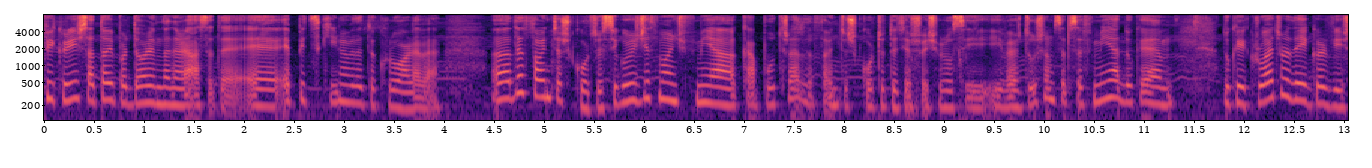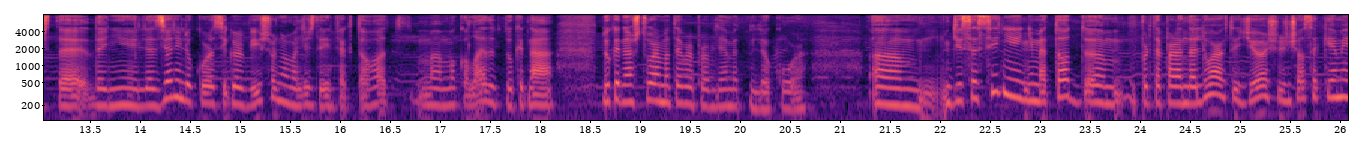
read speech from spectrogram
Pikërisht ato i përdorim dhe në rastet e, e, e pickimeve dhe të kruarave. Dhe thonjtë të shkurtër, sigurisht gjithmonë që fëmija ka puçrra dhe thonjtë të shkurtër do të jenë shoqëruesi i vazhdueshëm sepse fëmija duke duke i kruajtur dhe i gërvisht dhe, dhe një lezion i lëkurës i gërvishur normalisht edhe infektohet më më kollaj dhe duke na duke na shtuar më tepër problemet në lëkurë. Ëm um, gjithsesi një një metodë um, për të parandaluar këtë gjë është nëse kemi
